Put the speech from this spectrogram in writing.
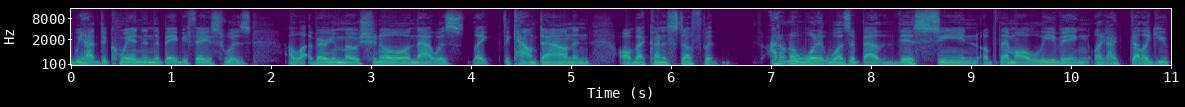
we had the Quinn and the babyface was a lot very emotional, and that was like the countdown and all that kind of stuff. But I don't know what it was about this scene of them all leaving. Like I felt like you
